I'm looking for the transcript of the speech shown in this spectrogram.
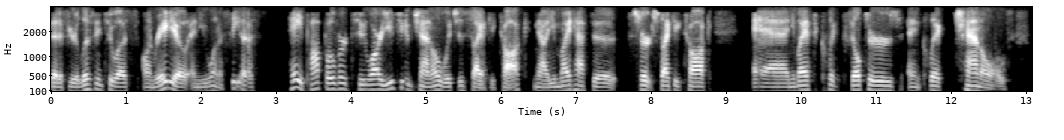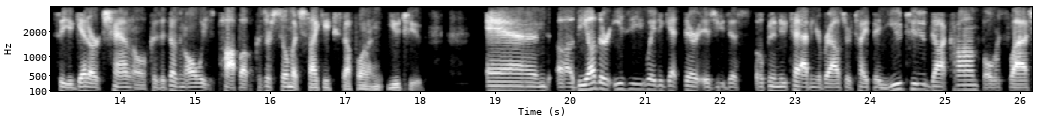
that if you're listening to us on radio and you want to see us, hey, pop over to our YouTube channel, which is Psychic Talk. Now you might have to search Psychic Talk and you might have to click filters and click channels so you get our channel because it doesn't always pop up because there's so much psychic stuff on YouTube. And uh, the other easy way to get there is you just open a new tab in your browser, type in youtube.com forward slash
